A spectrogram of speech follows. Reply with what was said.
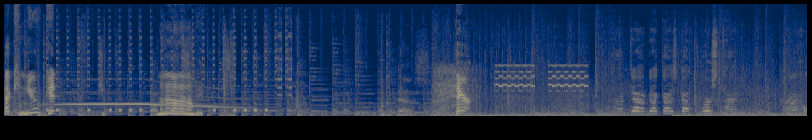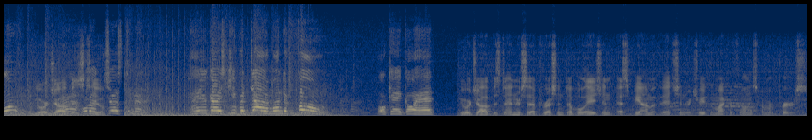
Uh, can you get. No, no, no, no, no. B. S. There! Uh, damn, that guy's got the worst timing. Uh, hello? Your job Uh, is hold to. on just a minute. Hey, you guys keep it down. I'm on the phone. Okay, go ahead. Your job is to intercept Russian double agent Espyanovich and retrieve the microfilms from her purse.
